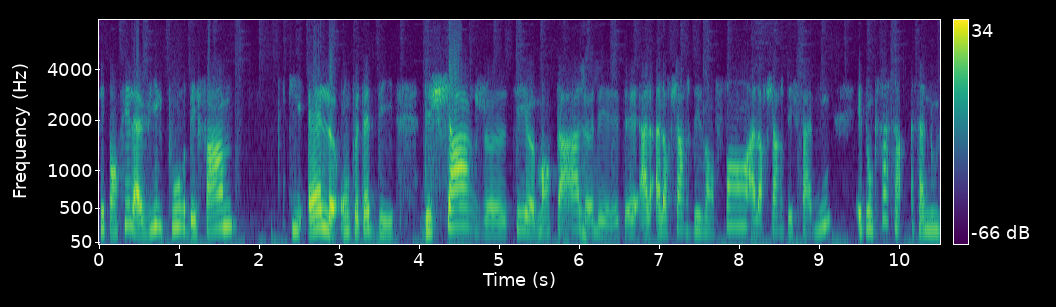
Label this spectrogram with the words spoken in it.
C'est penser la ville pour des femmes qui elles ont peut-être des des charges euh, euh, mentales, des, des- à, leur charge des enfants, à leur charge des familles. Et donc ça, ça, ça nous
